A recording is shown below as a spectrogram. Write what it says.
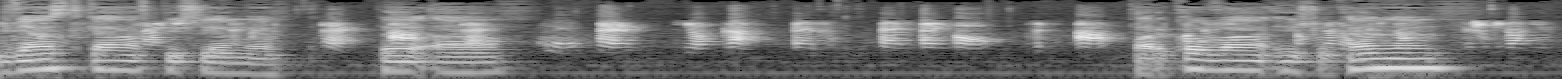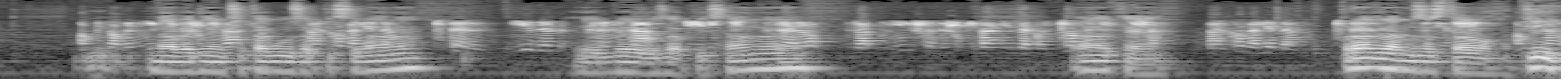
gwiazdka wpisujemy P, parkowa i szukanie. Nawet nie wiem, czy tak było zapisywane. Nie było zapisane. Ok. Program został, plik,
